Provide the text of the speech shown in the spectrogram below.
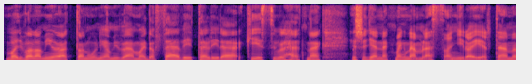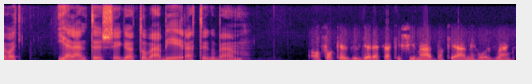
vagy valami olyat tanulni, amivel majd a felvételire készülhetnek, és hogy ennek meg nem lesz annyira értelme, vagy jelentősége a további életükben. A fakezdő gyerekek is imádnak járni hozzánk.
